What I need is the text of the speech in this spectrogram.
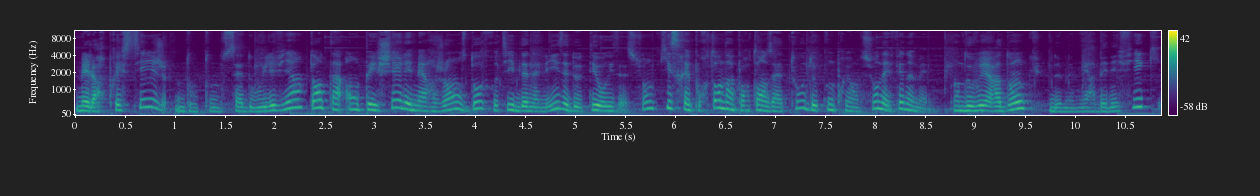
mais leur prestige, dont on sait d'où il vient, tend à empêcher l'émergence d'autres types d'analyses et de théorisation qui seraient pourtant d'importants atouts de compréhension des phénomènes. On ouvrira donc, de manière bénéfique,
